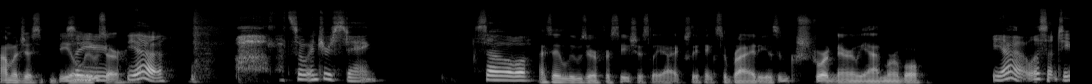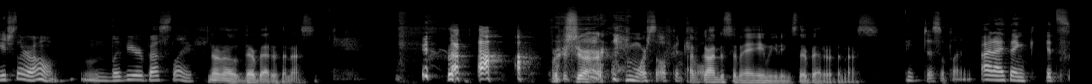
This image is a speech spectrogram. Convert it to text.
i'm gonna just be a So you- loser yeah. Ah, That's so interesting. So, I say loser facetiously. I actually think sobriety is extraordinarily admirable. yeah, listen, to each their own. Mm, Live your best life. No, no, they're better than us. For sure. More self control. I've gone to some AA meetings. They're better than us. discipline. And I think it's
